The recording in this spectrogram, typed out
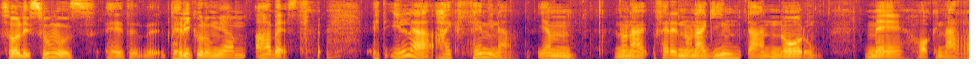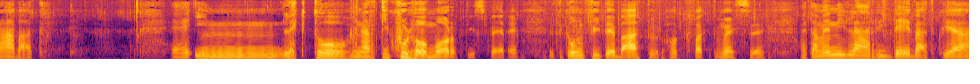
soli sumus, et periculum iam abest. Et illa haec femina, iam non ag, fere non aginta annorum, me hoc narrabat, eh, in lecto in articulo mortis fere et confitebatur hoc factum esse et amen illa ridebat quia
